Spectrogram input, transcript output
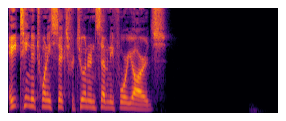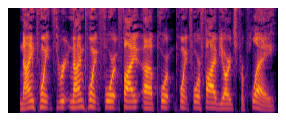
18 to 26 for 274 yards, 9.3 9.45 uh, 0.45 yards per play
